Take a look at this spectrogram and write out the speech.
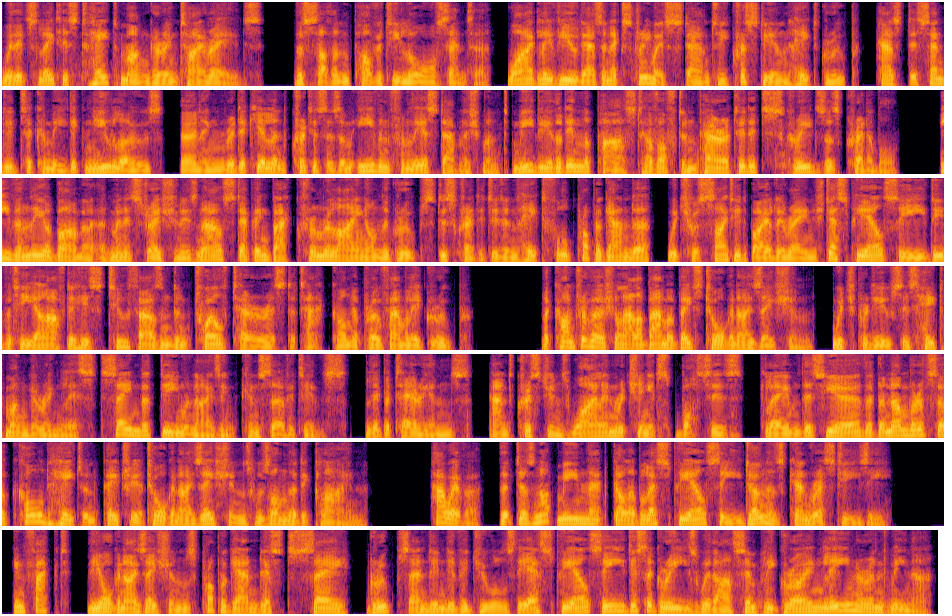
with its latest hate-mongering tirades. The Southern Poverty Law Center, widely viewed as an extremist anti-Christian hate group, has descended to comedic new lows, earning ridicule and criticism even from the establishment media that in the past have often parroted its creeds as credible. Even the Obama administration is now stepping back from relying on the group's discredited and hateful propaganda, which was cited by a deranged SPLC devotee after his 2012 terrorist attack on a pro-family group. The controversial Alabama-based organization, which produces hate-mongering lists aimed at demonizing conservatives, libertarians, and Christians while enriching its bosses, claimed this year that the number of so-called hate and patriot organizations was on the decline. However, that does not mean that gullible SPLC donors can rest easy. In fact, the organization's propagandists say, groups and individuals the SPLC disagrees with are simply growing leaner and meaner.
